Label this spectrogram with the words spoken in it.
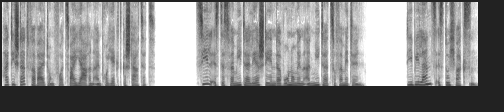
hat die Stadtverwaltung vor zwei Jahren ein Projekt gestartet. Ziel ist es, Vermieter leerstehender Wohnungen an Mieter zu vermitteln. Die Bilanz ist durchwachsen.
